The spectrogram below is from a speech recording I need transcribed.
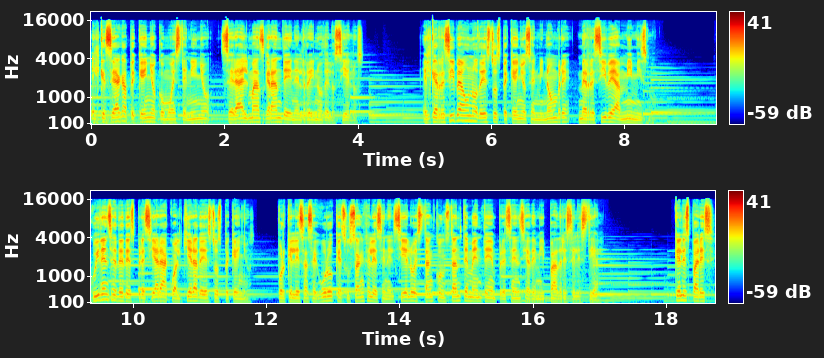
el que se haga pequeño como este niño será el más grande en el reino de los cielos. El que recibe a uno de estos pequeños en mi nombre, me recibe a mí mismo. Cuídense de despreciar a cualquiera de estos pequeños, porque les aseguro que sus ángeles en el cielo están constantemente en presencia de mi Padre Celestial. ¿Qué les parece?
